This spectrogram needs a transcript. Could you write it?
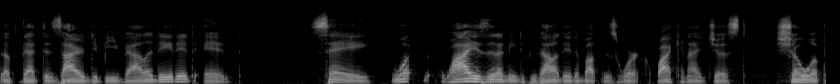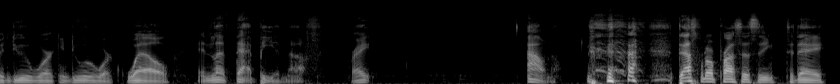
of that desire to be validated and say what why is it I need to be validated about this work? Why can I just show up and do the work and do the work well and let that be enough, right? I don't know. That's what I'm processing today.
